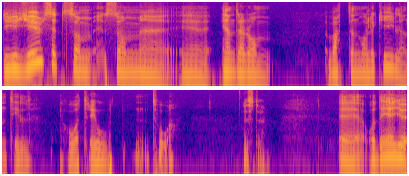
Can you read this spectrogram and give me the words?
det är ju ljuset som, som eh, eh, ändrar om vattenmolekylen till H3O2. Just det. Eh, och det är ju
